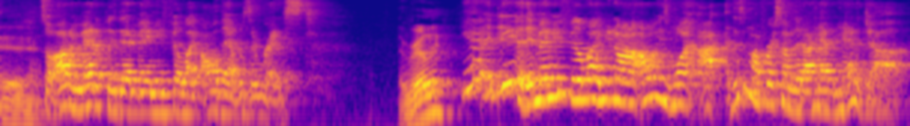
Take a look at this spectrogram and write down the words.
Yeah. So automatically that made me feel like all that was erased. Really? Yeah, it did. It made me feel like, you know, I always want, I, this is my first time that I haven't had a job.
